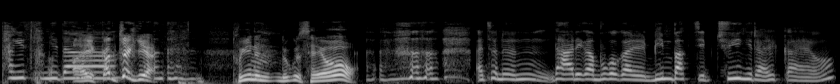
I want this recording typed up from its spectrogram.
방 있습니다. 아이, 깜짝이야. 부인은 누구세요? 아, 저는 나리가 묵어갈 민박집 주인이랄까요.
